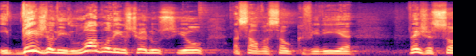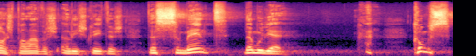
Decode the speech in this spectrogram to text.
E desde ali, logo ali, o Senhor anunciou a salvação que viria. Veja só as palavras ali escritas: da semente da mulher. Como se,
